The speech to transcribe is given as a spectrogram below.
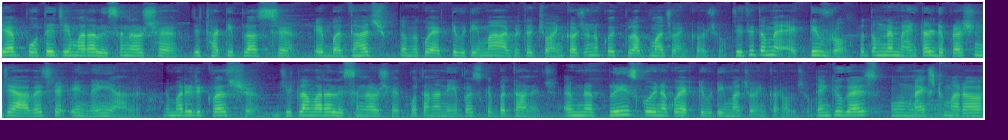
યા પોતે જે મારા લિસનર છે, જે થર્ટી પ્લસ છે, એ બધા જ તમે કોઈ એક્ટિવિટીમાં આવી રીતે જોઈન કરજો ને કોઈ ક્લબમાં જોઈન કરજો. જેથી તમે એક્ટિવ રહો. તો તમને મેન્ટલ ડિપ્રેશન જે આવે છે, એ નહીં આવે. ને મારી રિક્વેસ્ટ છે, જેટલા મારા લિસનર છે, પોતાના નેબર્સ કે બધાને જ, એમને પ્લીઝ કોઈને કોઈ એક્ટિવિટીમાં જોઈન કરાવજો. થેન્ક યુ ગાઈઝ હું નેક્સ્ટ મારા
